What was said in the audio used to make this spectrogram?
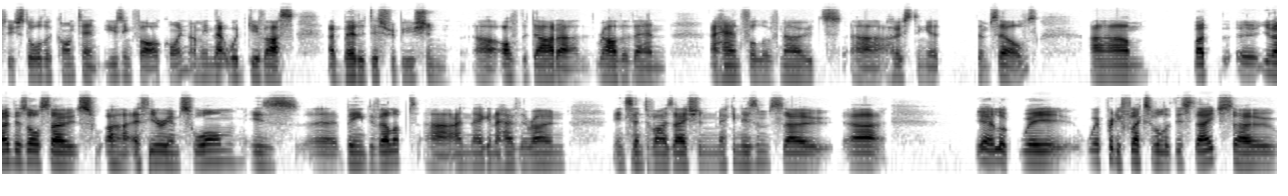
to store the content using Filecoin. I mean, that would give us a better distribution uh, of the data rather than a handful of nodes uh, hosting it themselves. Um, but uh, you know, there's also uh, Ethereum Swarm is uh, being developed, and they're going to have their own incentivization mechanisms. So yeah, look, we're we're pretty flexible at this stage, so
